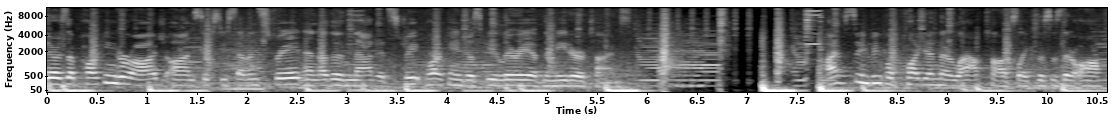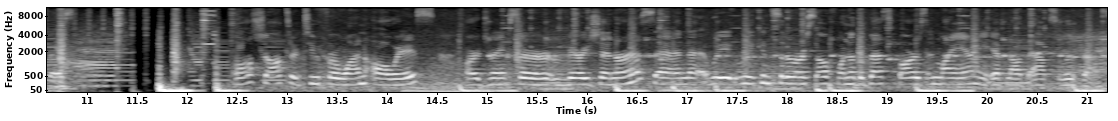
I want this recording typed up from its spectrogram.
There's a parking garage on 67th Street, and other than that, it's street parking. Just be leery of the meter of times. I've seen people plug in their laptops like this is their office. All shots are two for one, always. Our drinks are very generous, and we, we consider ourselves one of the best bars in Miami, if not the absolute best.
